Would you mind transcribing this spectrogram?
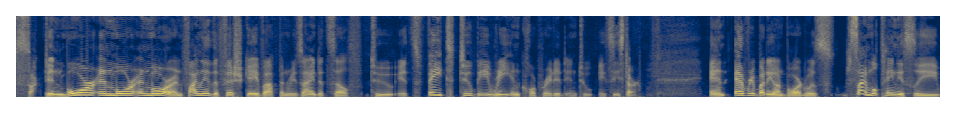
sucked in more and more and more, and finally the fish gave up and resigned itself to its fate to be reincorporated into a sea star. And everybody on board was simultaneously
